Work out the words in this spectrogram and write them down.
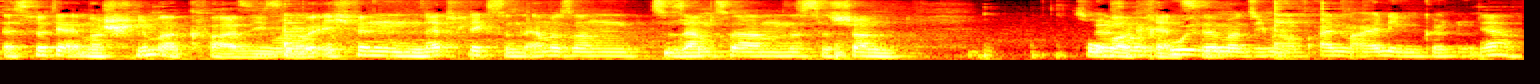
das wird ja immer schlimmer quasi. So. Ja. Ich finde, Netflix und Amazon zusammen zu haben, das ist schon Es wäre schon Obergrenze. cool, wenn man sich mal auf einen einigen könnte. Ja,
